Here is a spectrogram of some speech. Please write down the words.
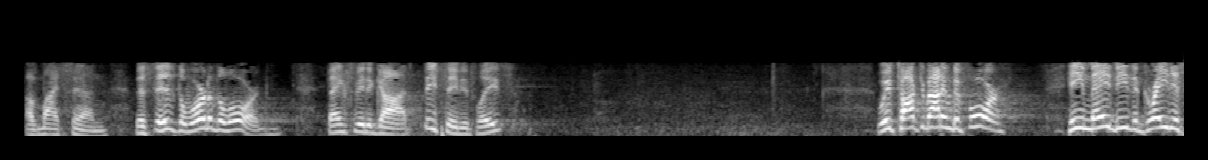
of my sin. This is the word of the Lord. Thanks be to God. Be seated, please. We've talked about him before. He may be the greatest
